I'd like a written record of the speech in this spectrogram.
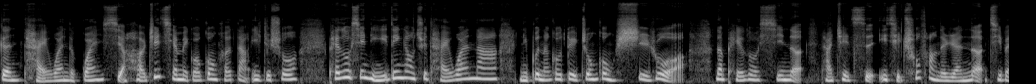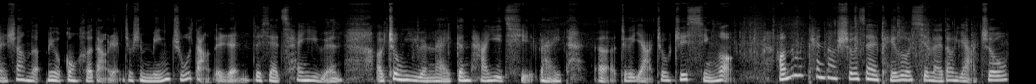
跟台湾的关系。好，之前美国共和党一直说裴洛西你一定要去台湾呐、你不能够对中共示弱。那裴洛西呢，他这次一起出访的人呢，基本上呢没有共和党人，就是民主党的人，这些参议员呃众议员来跟他一起来台呃这个亚洲之行哦。好，那么看到说在裴洛西来到亚洲，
